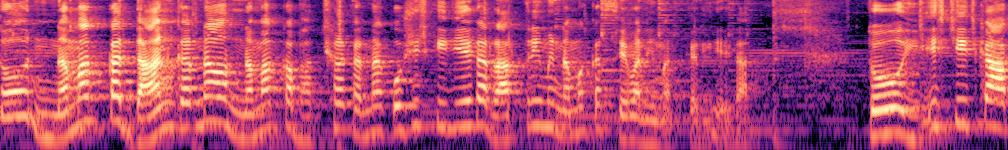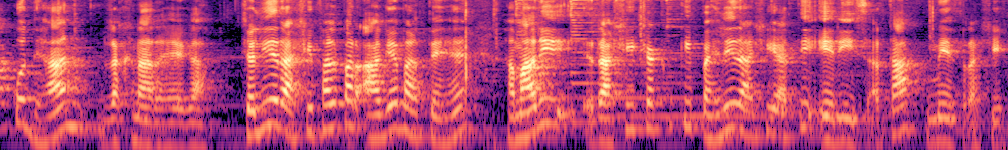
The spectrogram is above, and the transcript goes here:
तो नमक का दान करना और नमक का भक्षण करना, कोशिश कीजिएगा, रात्रि में नमक का सेवन ही मत करिएगा। तो इस चीज़ का आपको ध्यान रखना रहेगा। चलिए, राशिफल पर आगे बढ़ते हैं। हमारी राशि चक्र की पहली राशि आती है एरीस, अर्थात मेष राशि।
